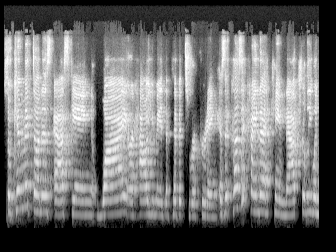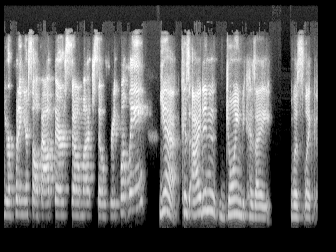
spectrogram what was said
So Kim McDonough is asking why or how you made the pivot to recruiting. Is it because it kind of came naturally when you were putting yourself out there so much, so frequently? Yeah, because I didn't join because I was like,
